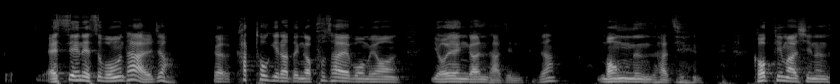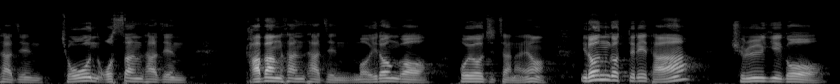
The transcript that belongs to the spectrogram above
그 SNS 보면 다 알죠? 그 카톡이라든가 푸사에 보면 여행 간 사진, 그죠? 먹는 사진, 커피 마시는 사진, 좋은 옷 산 사진, 가방 산 사진, 뭐 이런 거 보여주잖아요. 이런 것들이 다 즐기고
